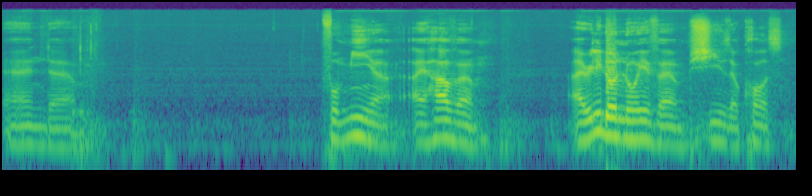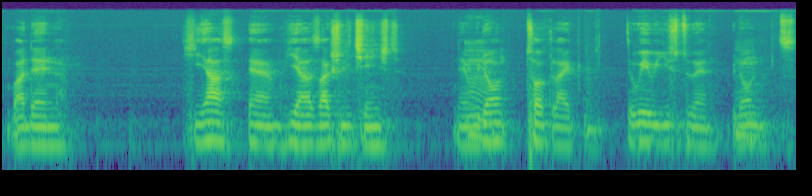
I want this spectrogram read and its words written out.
Yeah. And um, for me, uh, I have, um, I really don't know if um, she is the cause, but then he has, um, he has actually changed. Then we Mm. don't talk like the way we used to, and we don't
